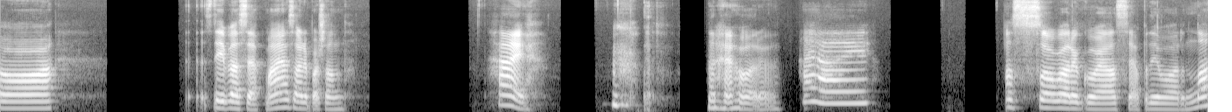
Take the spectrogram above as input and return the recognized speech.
Og de bare ser på meg, og så er de bare sånn Hei. Og jeg bare Hei, hei. Og så bare går jeg og ser på de varene, da.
